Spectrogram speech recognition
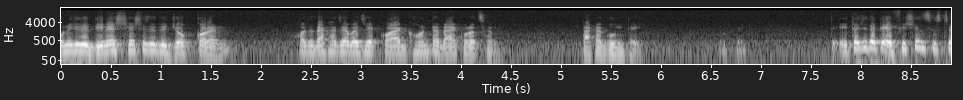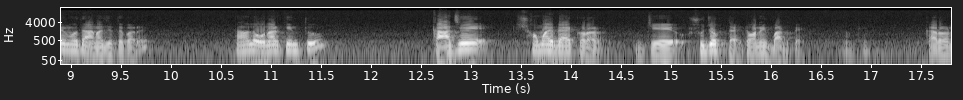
উনি যদি দিনের শেষে যদি যোগ করেন, হয়তো দেখা যাবে যে কয়েক ঘণ্টা ব্যয় করেছেন টাকা গুনতেই। ওকে তো এটা যদি একটা এফিসিয়েন্ট সিস্টেমের মধ্যে আনা যেতে পারে, তাহলে ওনার কিন্তু কাজে সময় ব্যয় করার যে সুযোগটা, এটা অনেক বাড়বে। ওকে কারণ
